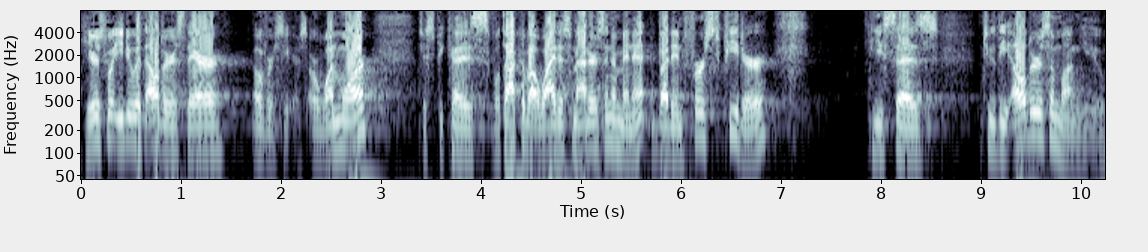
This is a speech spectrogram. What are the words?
here's what you do with elders. They're overseers. Or one more, just because we'll talk about why this matters in a minute, but in 1 Peter, he says, To the elders among you,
